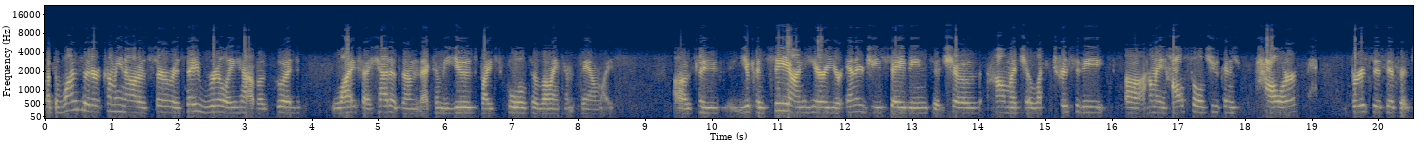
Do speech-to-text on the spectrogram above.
But the ones that are coming out of service, they really have a good life ahead of them that can be used by schools or low-income families. Uh, so you, you, can see on here your energy savings. It shows how much electricity, uh, how many households you can power versus if it's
